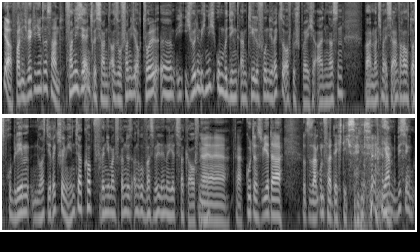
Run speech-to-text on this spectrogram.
Ja, fand ich wirklich interessant. Fand ich sehr interessant. Also fand ich auch toll. Ähm, ich würde mich nicht unbedingt am Telefon direkt so auf Gespräche einlassen, weil manchmal ist ja einfach auch das Problem, du hast direkt schon im Hinterkopf, wenn jemand Fremdes anruft, was will der mir jetzt verkaufen? Ja, ja, ja, klar. Gut, dass wir da sozusagen unverdächtig sind. Ja, ein bisschen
